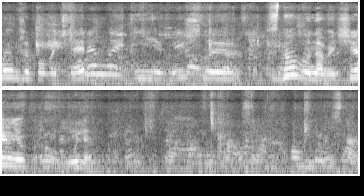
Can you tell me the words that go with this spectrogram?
Ми вже повечеряли і вийшли знову на вечірню прогулянку. Ось так.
